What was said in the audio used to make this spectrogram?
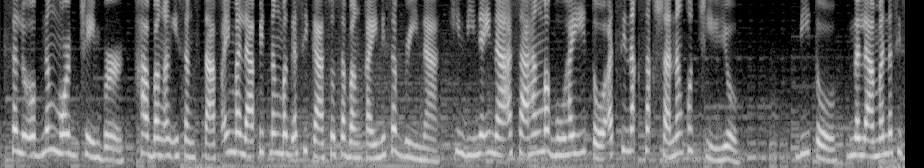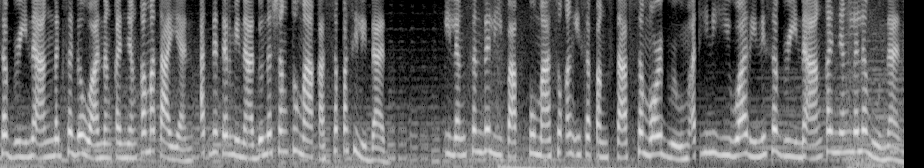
Sa loob ng morgue chamber, habang ang isang staff ay malapit ng mag-asikaso sa bangkay ni Sabrina, hindi niya inaasahang mabuhay ito at sinaksak siya ng kutsilyo. Dito, nalaman na si Sabrina ang nagsagawa ng kanyang kamatayan, at determinado na siyang tumakas sa pasilidad. Ilang sandali pa, pumasok ang isa pang staff sa morgue room at hinihiwa rin ni Sabrina ang kanyang lalamunan.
